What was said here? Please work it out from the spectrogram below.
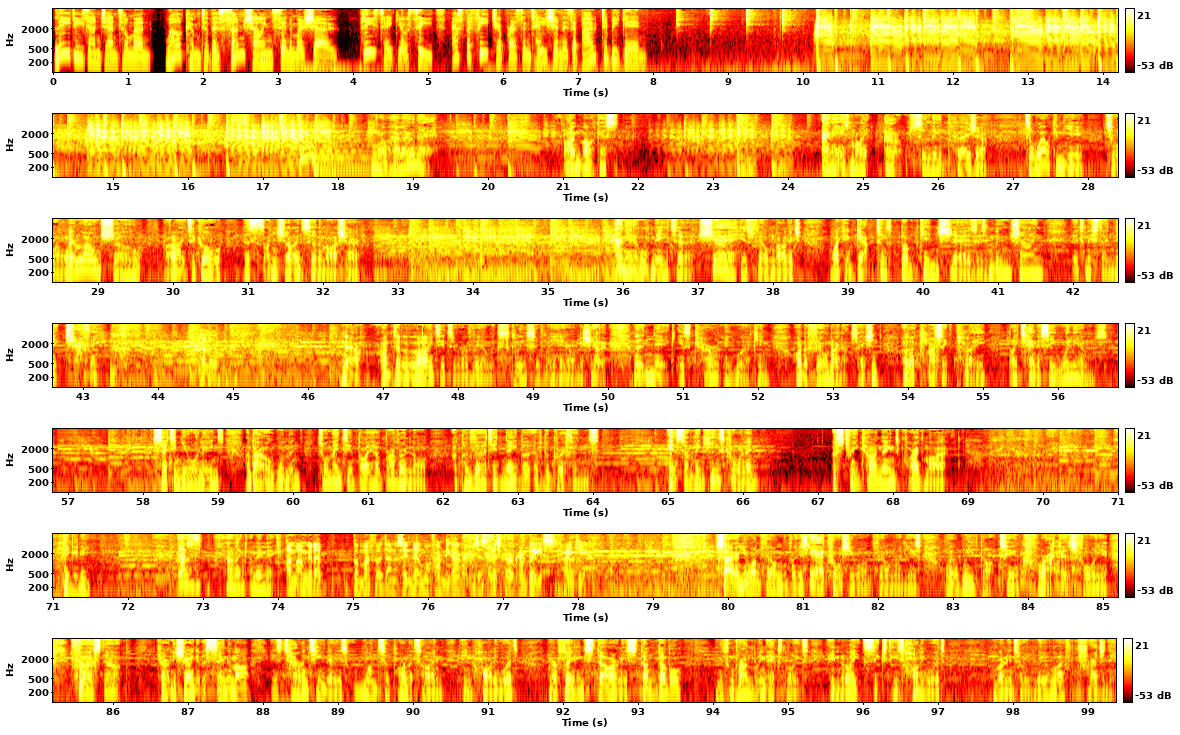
Ladies and gentlemen, welcome to the Sunshine Cinema Show. Please take your seats as the feature presentation is about to begin. Well, hello there. I'm Marcus. And it is my absolute pleasure to welcome you to a little old show I like to call the Sunshine Cinema Show. And here with me to share his film knowledge like a gap-toothed bumpkin shares his moonshine, it's Mr. Nick Chaffee. Hello. Now, I'm delighted to reveal exclusively here on the show that Nick is currently working on a film adaptation of a classic play by Tennessee Williams. Set in New Orleans about a woman tormented by her brother in law, a perverted neighbour of the Griffins. It's something he's calling a streetcar named Quagmire. Giggity. How's, how's it coming, Nick? I'm, I'm going to put my foot down and say no more Family Guy references on this programme, please. Thank you. So, you want film reviews? Yeah, of course you want film reviews. Well, we've got two crackers for you. First up, currently showing at the cinema, is Tarantino's Once Upon a Time in Hollywood, where a fading star and his stunt double, whose rambling exploits in late 60s Hollywood run into a real life tragedy.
